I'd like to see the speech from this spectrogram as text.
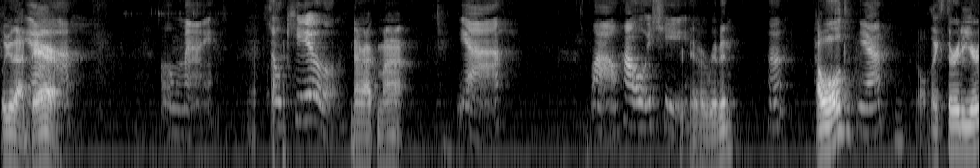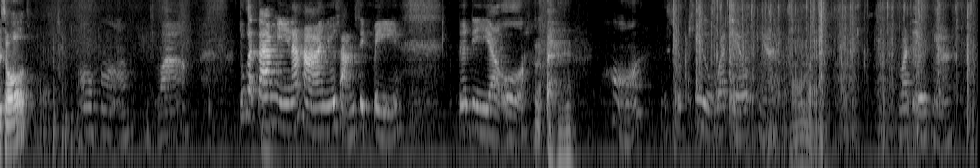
Look at that bear. Oh my. So cute. Narak Ma. Yeah. Wow. How old is she? You have a ribbon? Huh? How old? Yeah. Oh, Like 30 years old? โอ้โหว้าว ตุ๊กตาหมีนะคะอายุ30 ปีเตอร์ดีอะโอโห it's so cute what else here oh my. what else here Uh oh.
